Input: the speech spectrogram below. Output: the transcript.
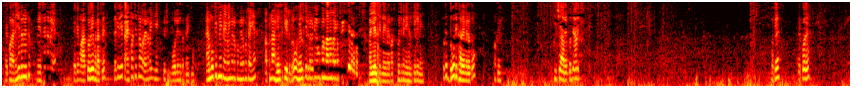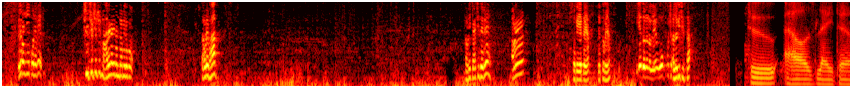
देखो वैसे कर लिया क्योंकि मार को नहीं मारते लेकिन टाइम पास कितना हो रहा है ये कुछ बोल नहीं सकता एमओ कितनी टाइम मेरे को चाहिए अपना हेल्थ किट रो हेल्थ किट लाना पड़ेगा फिर से भाई हेल्थ नहीं मेरे पास कुछ नहीं हेल्थ नहीं दिखा मेरे को ओके आ रहे ओके एक और ये ये मेरे को भाग अभी क्या चीज़ भैया ये दोनों ले वो कुछ अलग चीज़ था Two hours later.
